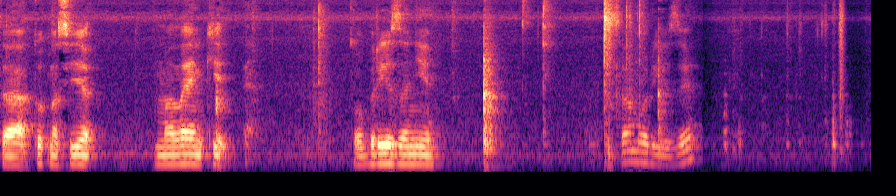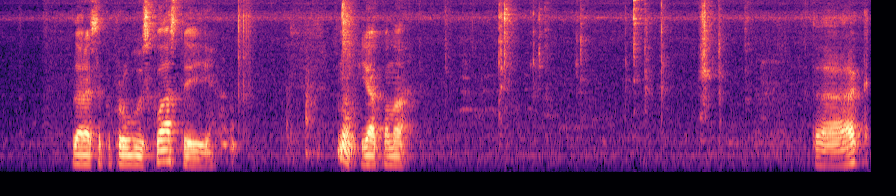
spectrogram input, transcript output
Так, тут у нас є маленькі обрізані саморізи. Зараз я попробую скласти її. Ну, як вона. Так.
